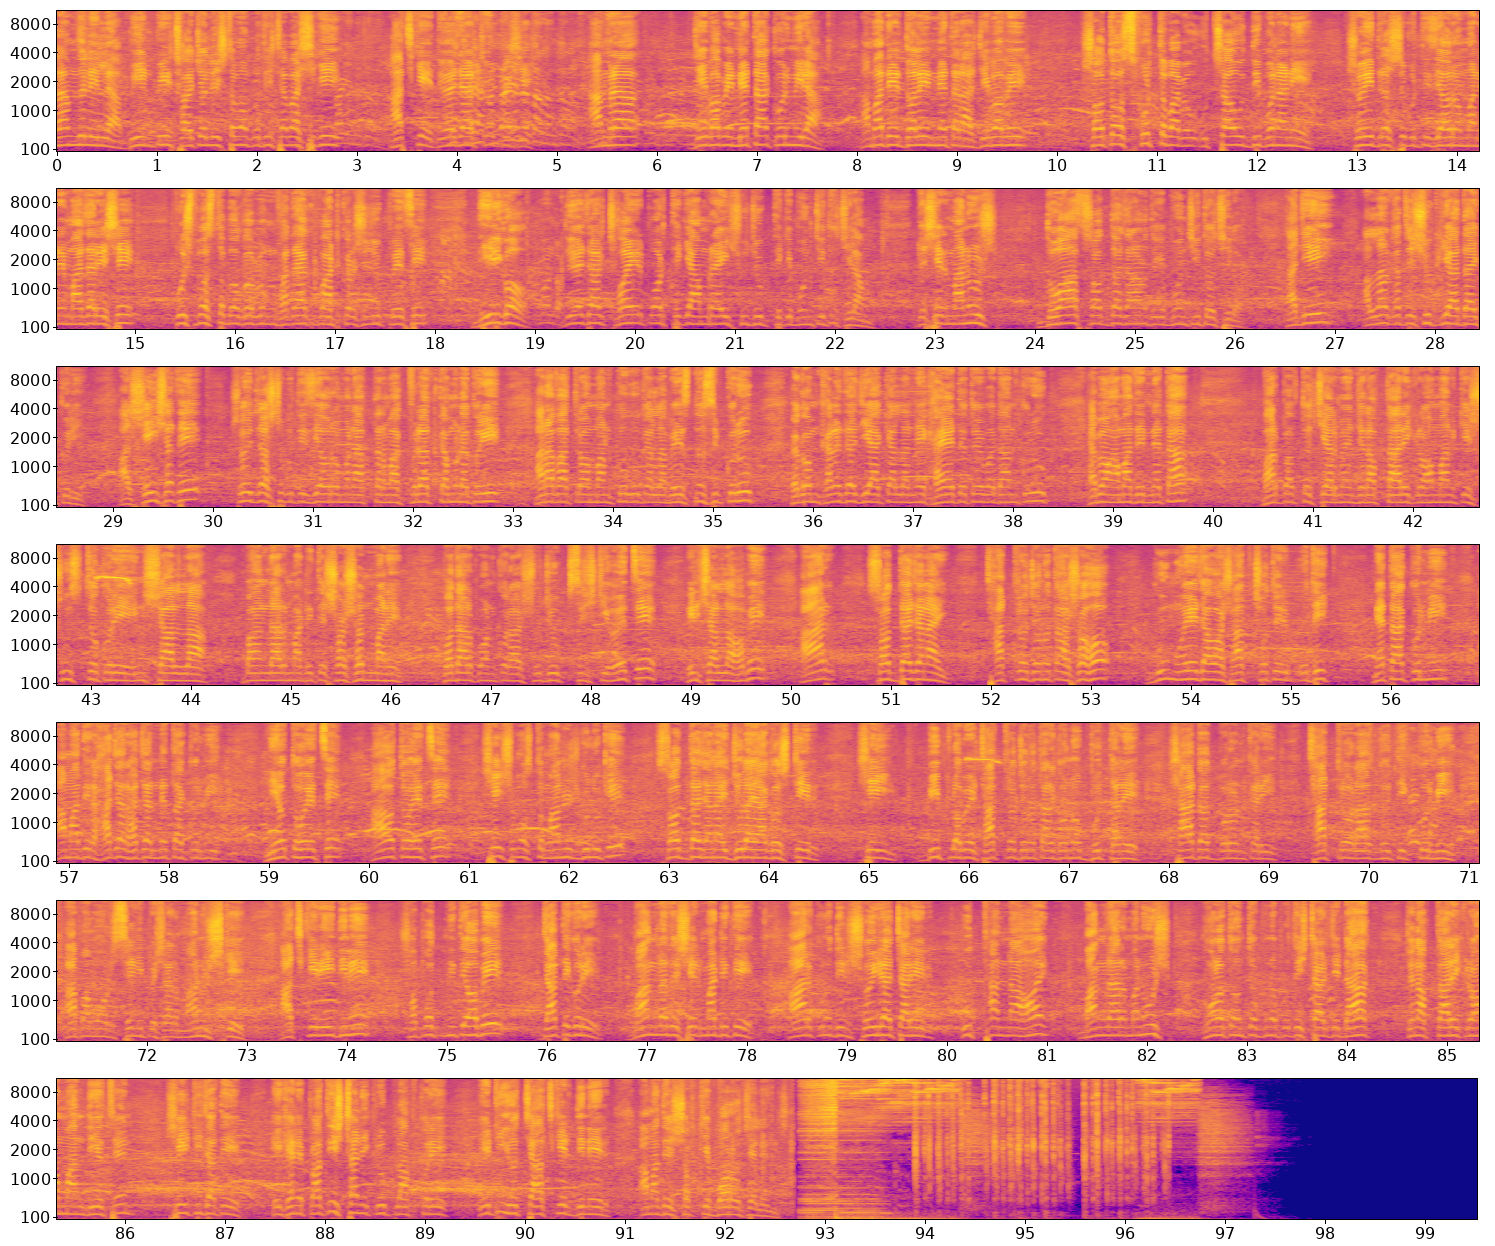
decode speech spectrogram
আলহামদুলিল্লাহ, বিএনপির ছয়চল্লিশতম প্রতিষ্ঠাবার্ষিকী আজকে দু হাজার আমরা যেভাবে নেতা কর্মীরা, আমাদের দলের নেতারা যেভাবে স্বতঃস্ফূর্তভাবে উৎসাহ উদ্দীপনা নিয়ে শহীদ রাষ্ট্রপতি জিয়াউর রহমানের মাজার এসে পুষ্পস্তবক এবং ফাতাহ পাঠ করার সুযোগ পেয়েছে, দীর্ঘ দুই হাজার ছয়ের পর থেকে আমরা এই সুযোগ থেকে বঞ্চিত ছিলাম। দেশের মানুষ দোয়া, শ্রদ্ধা জানানো থেকে বঞ্চিত ছিল। কাজেই আল্লাহর কাছে শুক্রিয়া আদায় করি। আর সেই সাথে শহীদ রাষ্ট্রপতি জিয়াউর রহমান আত্মার মাগফিরাত কামনা করি। আরাফাত রহমান কুকুকে আল্লাহ বেশ নসিব করুক, বেগম খালেদা জিয়াকে আল্লাহ নেক হায়াতে তৈবা দান করুক এবং আমাদের নেতা, ভারপ্রাপ্ত চেয়ারম্যান জনাব তারেক রহমানকে সুস্থ করে ইনশাআল্লাহ বাংলার মাটিতে সসম্মানে পদার্পণ করার সুযোগ সৃষ্টি হয়েছে ইনশাল্লাহ হবে। আর শ্রদ্ধা জানাই ছাত্র জনতা সহ গুম হয়ে যাওয়া সাতশতের অধিক নেতাকর্মী, আমাদের হাজার হাজার নেতাকর্মী নিহত হয়েছে, আহত হয়েছে। সেই সমস্ত মানুষগুলোকে শ্রদ্ধা জানায় জুলাই আগস্টের সেই বিপ্লবের ছাত্র জনতার গণ অভ্যুত্থানে শাহাদত বরণকারী ছাত্র, রাজনৈতিক কর্মী, আপামর শ্রেণি পেশার মানুষকে আজকের এই দিনে শপথ নিতে হবে যাতে করে বাংলাদেশের মাটিতে আর কোনো দিন স্বৈরাচারের উত্থান না হয়। বাংলার মানুষ গণতন্ত্র পুনঃপ্রতিষ্ঠার যে ডাক জনাব তারেক রহমান দিয়েছেন, সেইটি যাতে এখানে প্রাতিষ্ঠানিক রূপ লাভ করে এটি হচ্ছে আজকের দিনের আমাদের সবচেয়ে বড় চ্যালেঞ্জ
